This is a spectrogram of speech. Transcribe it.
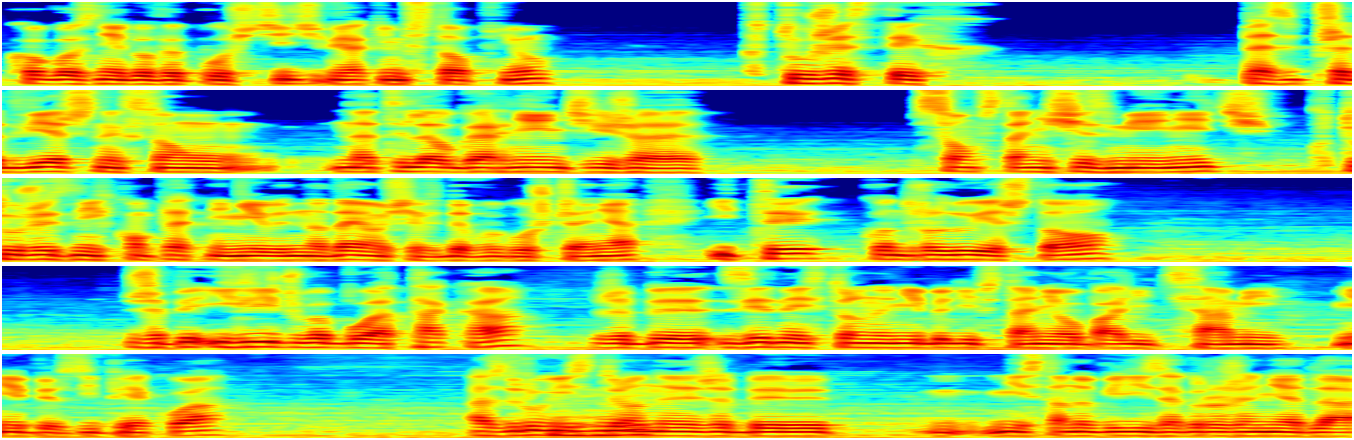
kogo z niego wypuścić, w jakim stopniu, którzy z tych bezprzedwiecznych są na tyle ogarnięci, że są w stanie się zmienić, którzy z nich kompletnie nie nadają się do wypuszczenia i ty kontrolujesz to, żeby ich liczba była taka, żeby z jednej strony nie byli w stanie obalić sami niebios i piekła, a z drugiej Mhm. strony, żeby nie stanowili zagrożenia dla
